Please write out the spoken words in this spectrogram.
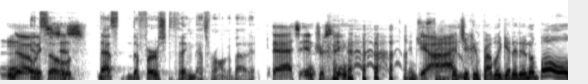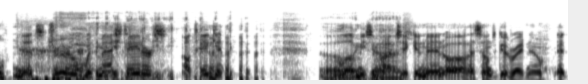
No, and it's so just that's the first thing that's wrong about it. that's interesting. Interesting. yeah, I, but you can probably get it in a bowl. that's true with mashed taters. I'll take it. Oh Love my me some hot chicken, man. Oh, that sounds good right now at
